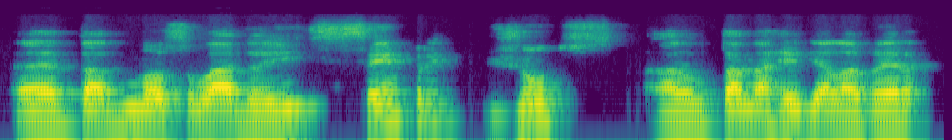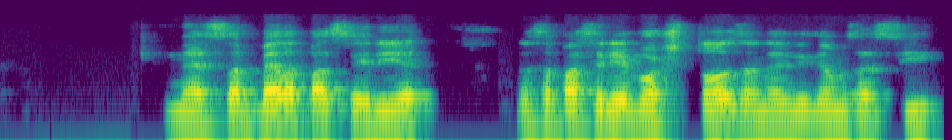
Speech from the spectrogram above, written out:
está é, tá do nosso lado aí, sempre juntos, está na rede a Lavera, nessa bela parceria, nessa parceria gostosa, né, digamos assim,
